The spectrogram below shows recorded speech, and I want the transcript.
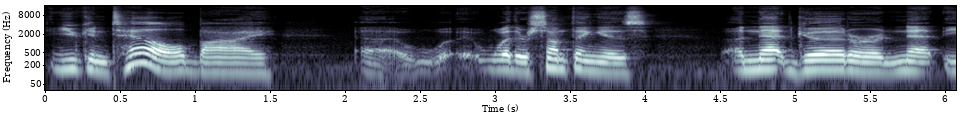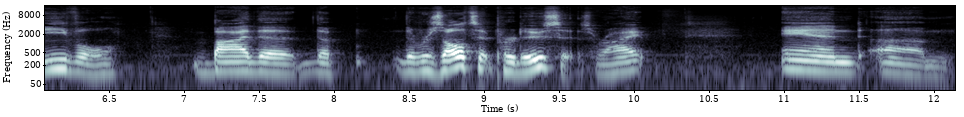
you can tell by uh, w- whether something is a net good or a net evil by the the the results it produces, right? And um,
